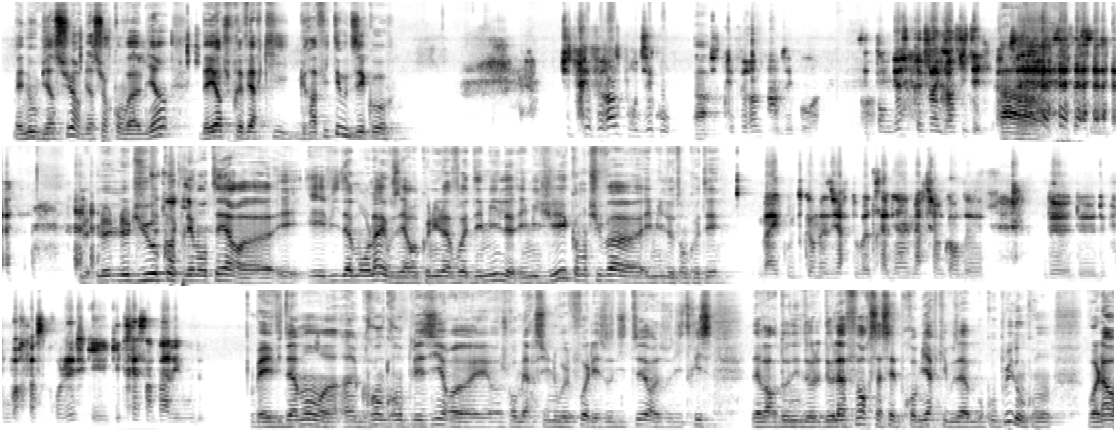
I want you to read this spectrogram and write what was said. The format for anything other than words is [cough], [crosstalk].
Mais nous, bien sûr, bien sûr qu'on va bien. D'ailleurs, tu préfères qui Graffité ou Dzeko? Petite préférence pour Dzeko. Ah. Petite préférence pour Dzeko. ouais. Ça tombe bien, je préfère graffiter. Ah. [laughs] le, le- le duo complémentaire euh, est, évidemment là et vous avez reconnu la voix d'Émile, Émile Gillet. Comment tu vas, euh, Émile, de ton côté? Bah écoute, comme Azir, tout va très bien et merci encore de, de, de, de pouvoir faire ce projet qui est, qui est très sympa avec vous deux. Bah, Évidemment, un, un grand, grand plaisir. euh, et je remercie une nouvelle fois les auditeurs, les auditrices d'avoir donné de, la force à cette première qui vous a beaucoup plu. Donc on, voilà,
